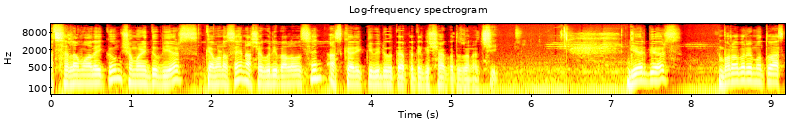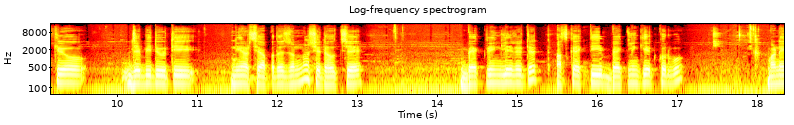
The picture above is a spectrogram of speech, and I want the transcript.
আসসালামু আলাইকুম, সম্মানিত বিয়ার্স কেমন আছেন? আশা করি ভালো আছেন। আজকের একটি ভিডিওতে আপনাদেরকে স্বাগত জানাচ্ছি। ডিয়ার বিয়ার্স বরাবরের মতো আজকেও যে ভিডিওটি নিয়ে আসছি আপনাদের জন্য, সেটা হচ্ছে ব্যাকলিং রিলেটেড আজকে একটি ব্যাকলিং ক্রিয়েট করব। মানে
